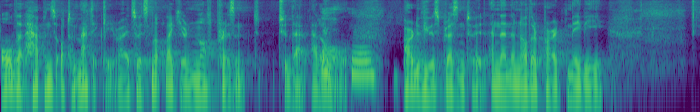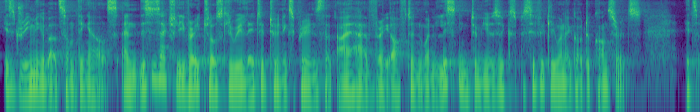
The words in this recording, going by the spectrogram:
All that happens automatically, right? So it's not like you're not present to that at all. Mm-hmm. Part of you is present to it, and then another part maybe is dreaming about something else. And this is actually very closely related to an experience that I have very often when listening to music, specifically when I go to concerts. It's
